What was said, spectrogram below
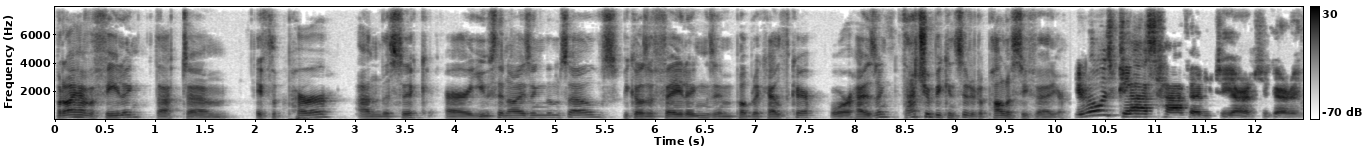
but I have a feeling that um, if the poor and the sick are euthanizing themselves because of failings in public health care or housing, that should be considered a policy failure. You're always glass half empty, aren't you, Gary?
